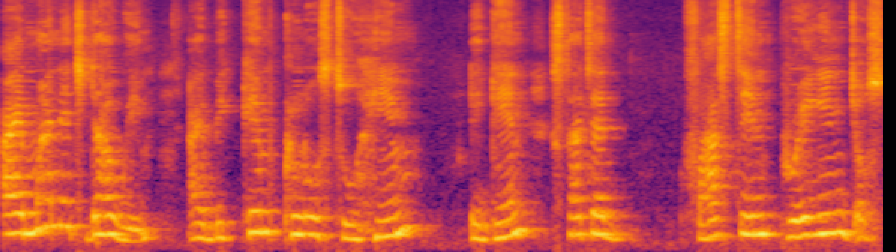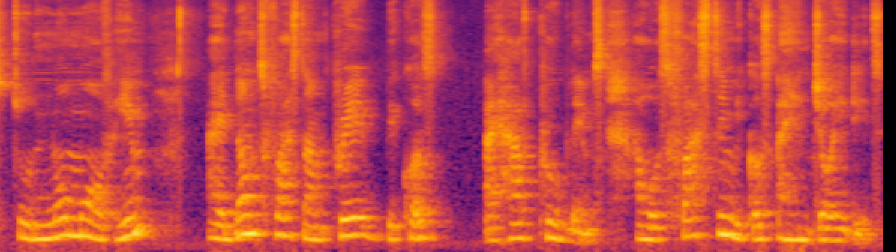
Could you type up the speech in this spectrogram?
I managed that way. I became close to him again, started fasting, praying just to know more of him. I don't fast and pray because I have problems. I was fasting because I enjoyed it.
